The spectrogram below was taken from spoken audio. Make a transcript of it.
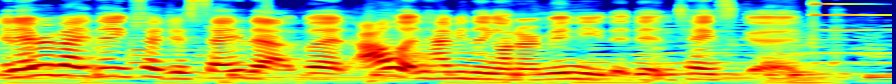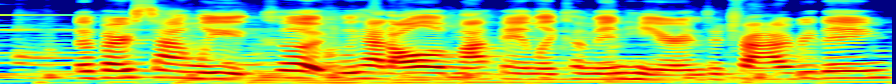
And everybody thinks I just say that, but I wouldn't have anything on our menu that didn't taste good. The first time we cooked, we had all of my family come in here and to try everything,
